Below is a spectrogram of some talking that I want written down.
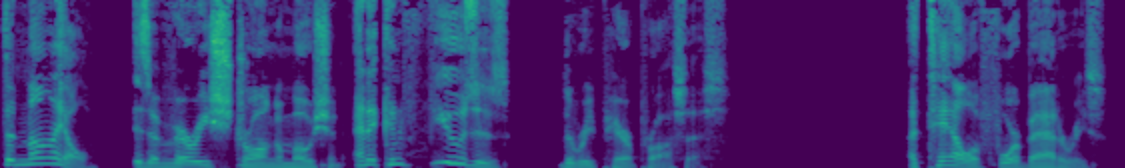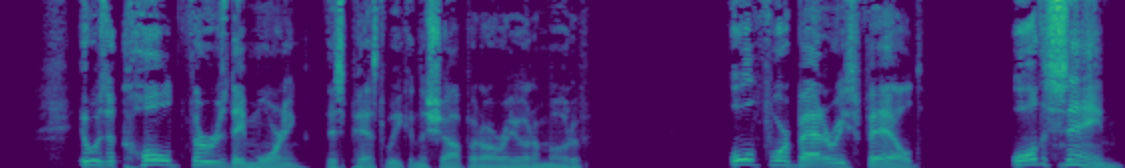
denial is a very strong emotion and it confuses the repair process. A tale of four batteries. It was a cold Thursday morning this past week in the shop at RA Automotive. All four batteries failed, all the same,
